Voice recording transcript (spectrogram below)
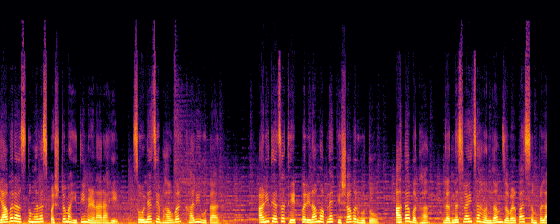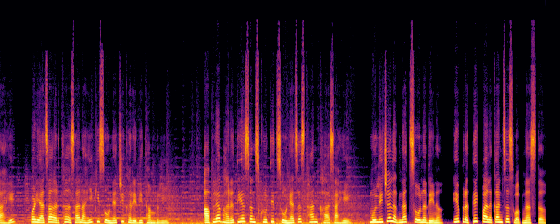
यावर आज तुम्हाला स्पष्ट माहिती मिळणार आहे. सोन्याचे भाववर खाली होतात. आणि त्याचा थेट परिणाम आपल्या खिशावर होतो. आता बघा लग्नसराईचा हंगाम जवळपास संपला आहे पण याचा अर्थ असा नाही की सोन्याची खरेदी थांबली. आपल्या भारतीय संस्कृतीत सोन्याचं स्थान खास आहे. मुलीच्या लग्नात सोनं देणं हे प्रत्येक पालकांचं स्वप्न असतं.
